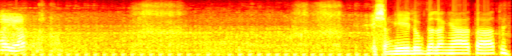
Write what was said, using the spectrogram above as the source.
Ay, ah. Isang ilog na lang yata ito.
